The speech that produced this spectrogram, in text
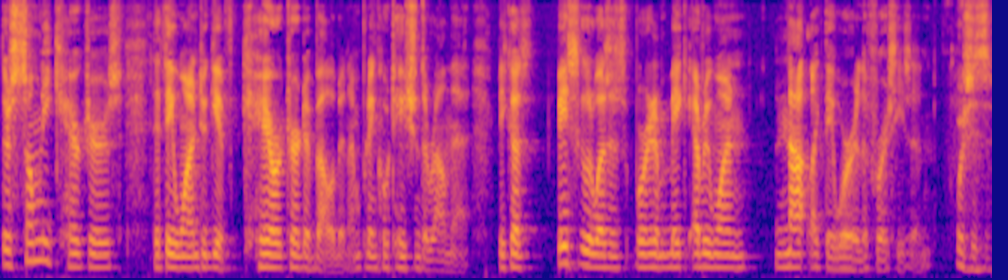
there's so many characters that they wanted to give character development. I'm putting quotations around that because basically what it was is we're gonna make everyone not like they were in the first season. Which is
